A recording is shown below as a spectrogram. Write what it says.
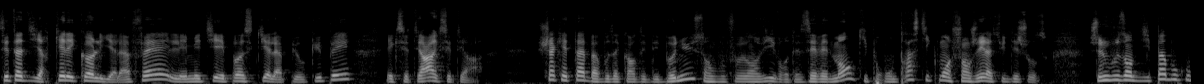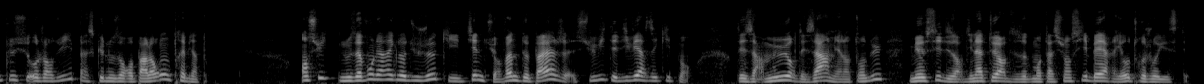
c'est-à-dire quelle école y elle a fait, les métiers et postes qu'elle a pu occuper, etc., etc. Chaque étape va vous accorder des bonus en vous faisant vivre des événements qui pourront drastiquement changer la suite des choses. Je ne vous en dis pas beaucoup plus aujourd'hui parce que nous en reparlerons très bientôt. Ensuite, nous avons les règles du jeu qui tiennent sur 22 pages, suivies des divers équipements. Des armures, des armes bien entendu, mais aussi des ordinateurs, des augmentations cyber et autres joyeusetés.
